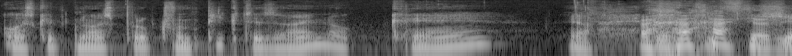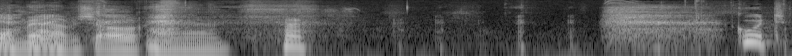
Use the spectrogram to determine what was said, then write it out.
Oh, es gibt ein neues Produkt von Peak Design, okay. Ja, ja die E-Mail habe ich auch. Gut.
